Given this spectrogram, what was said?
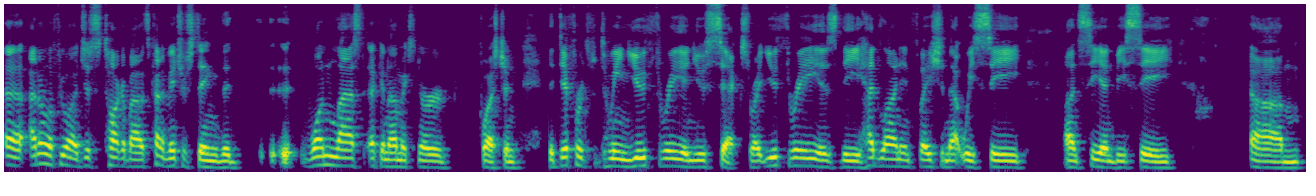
uh, I don't know if you want to just talk about. It's kind of interesting The uh, one last economics nerd question the difference between U3 and U6, right? U3 is the headline inflation that we see on CNBC. Um,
